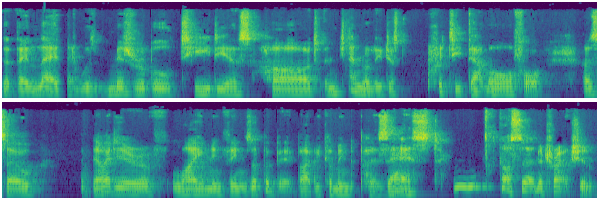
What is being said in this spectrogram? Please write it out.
that they led was miserable, tedious, hard, and generally just pretty damn awful. And so the idea of livening things up a bit by becoming possessed got a certain attraction.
